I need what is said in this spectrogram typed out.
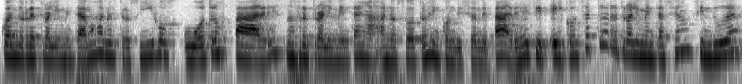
cuando retroalimentamos a nuestros hijos u otros padres, nos retroalimentan a, nosotros en condición de padres. Es decir, el concepto de retroalimentación sin duda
